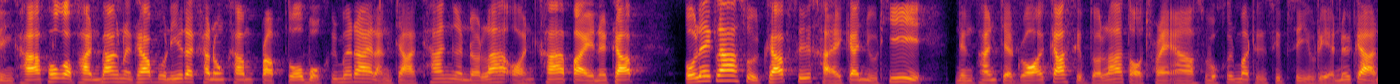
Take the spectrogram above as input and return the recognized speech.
สินค้าโภคภัณฑ์บ้างนะครับ วันนี้ราคาทองคำปรับตัวบวกขึ้นไม่ได้หลังจากค่าเงินดอลลาร์อ่อนค่าไปนะครับตัวเลขล่าสุดครับซื้อขายกันอยู่ที่ 1,790 ดอลลาร์ต่อทรัลล์บวกขึ้นมาถึง 14 เหรียญด้วยกัน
